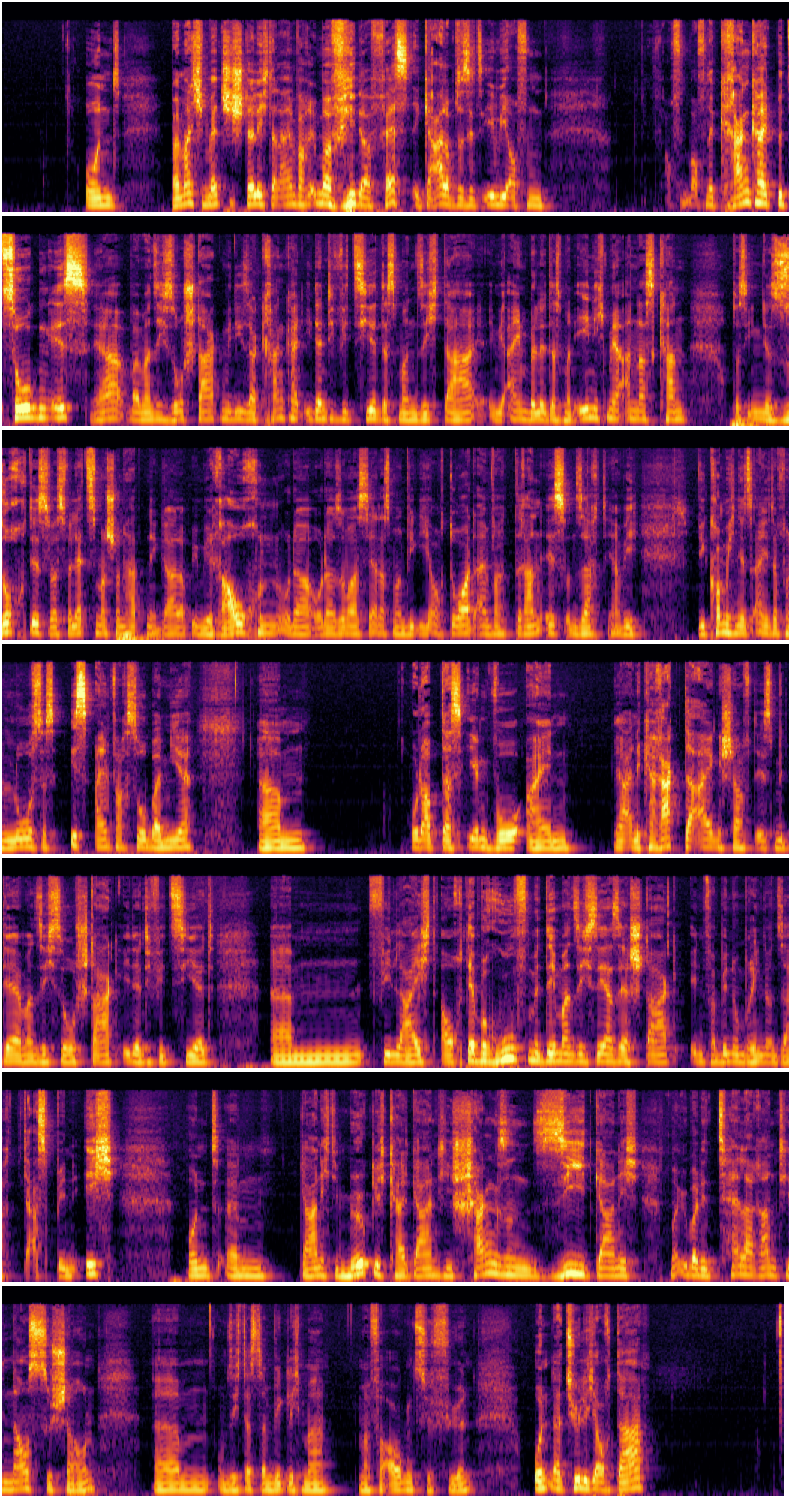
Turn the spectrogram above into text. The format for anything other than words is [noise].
Und bei manchen Menschen stelle ich dann einfach immer [laughs] wieder fest, egal ob das jetzt irgendwie auf ein auf, auf eine Krankheit bezogen ist, ja, weil man sich so stark mit dieser Krankheit identifiziert, dass man sich da irgendwie einbildet, dass man eh nicht mehr anders kann. Ob das irgendwie eine Sucht ist, was wir letztes Mal schon hatten, egal ob irgendwie Rauchen oder, oder sowas, ja, dass man wirklich auch dort einfach dran ist und sagt, ja, wie, wie komme ich denn jetzt eigentlich davon los? Das ist einfach so bei mir. Ähm, oder ob das irgendwo ein, ja, eine Charaktereigenschaft ist, mit der man sich so stark identifiziert ähm, vielleicht auch der Beruf, mit dem man sich sehr, sehr stark in Verbindung bringt und sagt, das bin ich. Und ähm, gar nicht die Möglichkeit, gar nicht die Chancen sieht, gar nicht mal über den Tellerrand hinauszuschauen, ähm, um sich das dann wirklich mal, mal vor Augen zu führen. Und natürlich auch da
